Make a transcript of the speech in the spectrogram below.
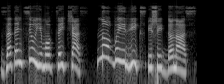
Затанцюємо в цей час. Новий рік спішить до нас.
